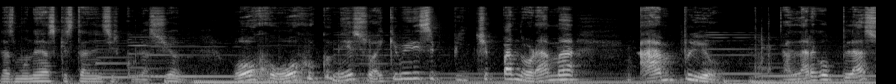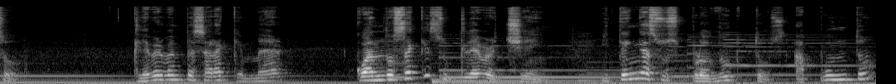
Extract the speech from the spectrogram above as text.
las monedas que están en circulación. Ojo, ojo con eso, hay que ver ese pinche panorama amplio, a largo plazo. Clever va a empezar a quemar cuando saque su Clever Chain y tenga sus productos a punto.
